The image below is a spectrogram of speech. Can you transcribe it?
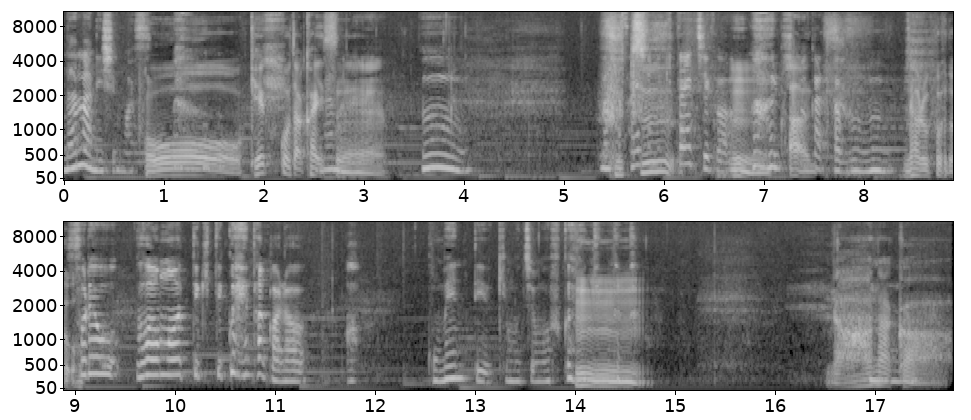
7にします。おお結構高いですね。うん。普通期待値が、うん。低かった。分なるほど。それを上回ってきてくれたからあごめんっていう気持ちも含うんめて、うんうん なあなか、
